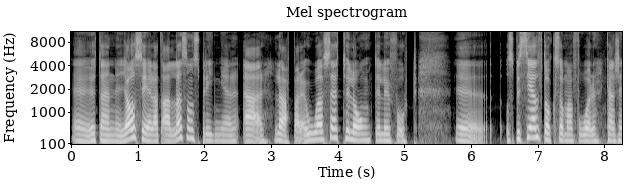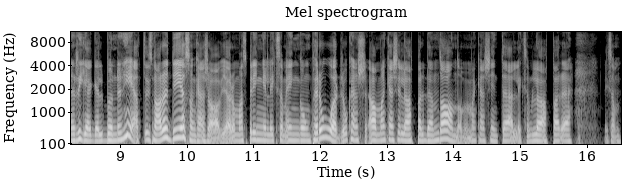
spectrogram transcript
Eh, utan jag ser att alla som springer är löpare oavsett hur långt eller hur fort. Eh, och speciellt också om man får kanske en regelbundenhet. Det är snarare det som kanske avgör. Om man springer liksom en gång per år, då kanske ja, man kanske är löpare den dagen då, men man kanske inte är liksom löpare liksom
